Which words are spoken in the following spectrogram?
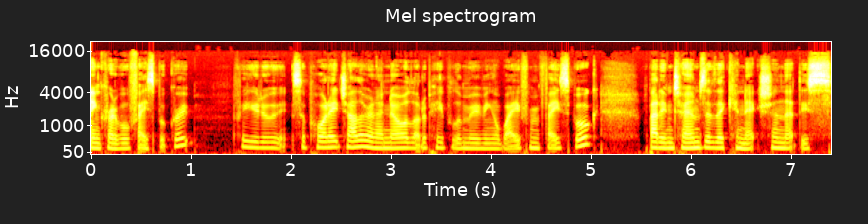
incredible Facebook group for you to support each other. And I know a lot of people are moving away from Facebook, but in terms of the connection that this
